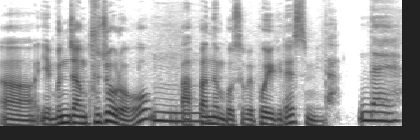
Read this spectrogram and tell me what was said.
어, 이 문장 구조로 음. 맞받는 모습을 보이기도 했습니다. 네.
